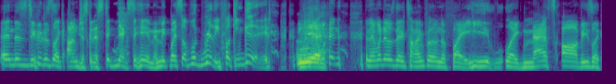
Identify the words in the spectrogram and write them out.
and this dude was like, "I'm just gonna stick next to him and make myself look really fucking good." And then Yeah. when, and then when it was their time for them to fight, he like mask off. He's like,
